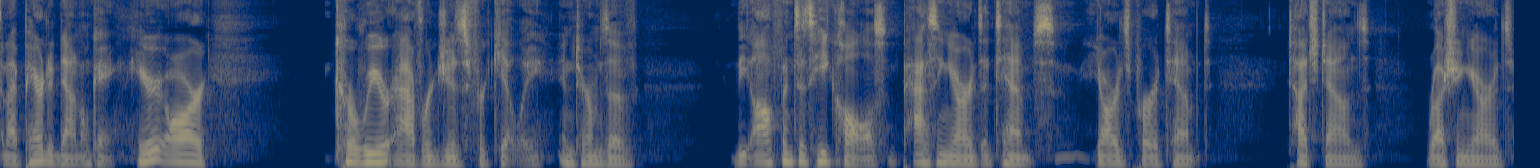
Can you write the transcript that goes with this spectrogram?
and I pared it down. Okay, here are career averages for Kittley in terms of the offenses he calls, passing yards, attempts, yards per attempt, touchdowns, rushing yards,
